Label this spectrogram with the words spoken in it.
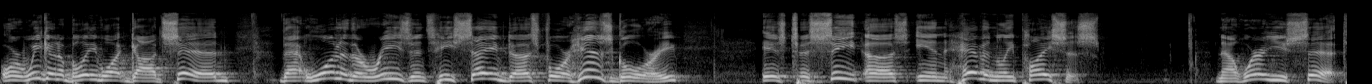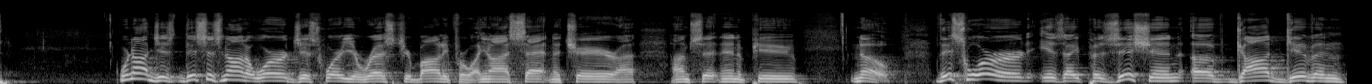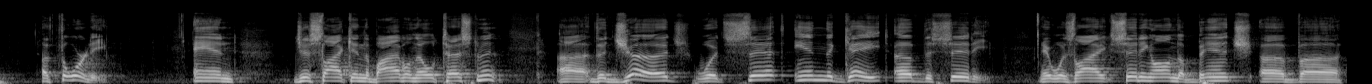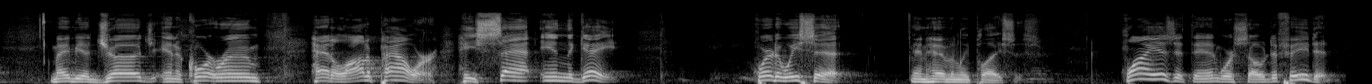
or are we going to believe what God said that one of the reasons He saved us for His glory is to seat us in heavenly places? Now, where you sit, we're not just, this is not a word just where you rest your body for a while. You know, I sat in a chair, I, I'm sitting in a pew. No. This word is a position of God given authority. And just like in the Bible in the Old Testament, uh, the judge would sit in the gate of the city. It was like sitting on the bench of uh, maybe a judge in a courtroom, had a lot of power. He sat in the gate. Where do we sit? In heavenly places. Why is it then we're so defeated?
